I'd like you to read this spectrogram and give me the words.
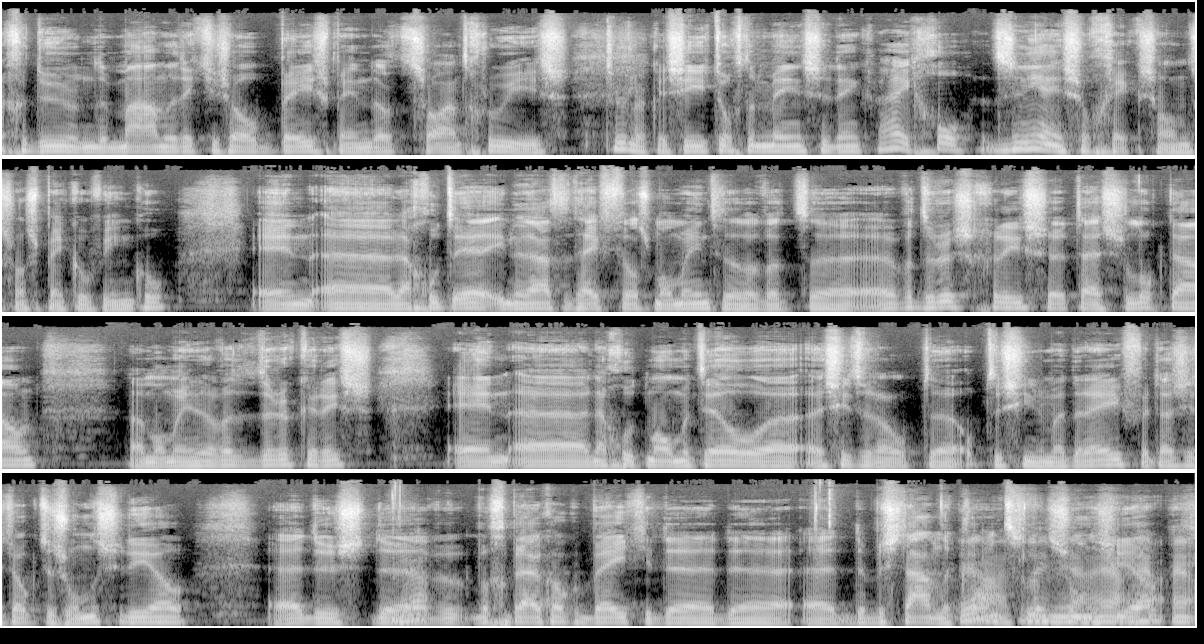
gedurende de maanden dat je zo bezig bent, dat het zo aan het groeien is, Tuurlijk. dan zie je toch de mensen denken, hey, goh, het is niet eens zo gek, zo'n zo'n spekhoekwinkel. En nou goed, inderdaad, het heeft wel eens momenten dat het wat rustiger is tijdens de lockdown. Uh, momenten dat het drukker is. En eh, nou goed, momenteel eh, zitten we dan op de, op de Cinema Dreef. Daar zit ook de zonnestudio. Eh, dus de, Ja. we, we gebruiken ook een beetje de, de, eh, de bestaande klanten van de zonnestudio. ja, ja, ja. En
